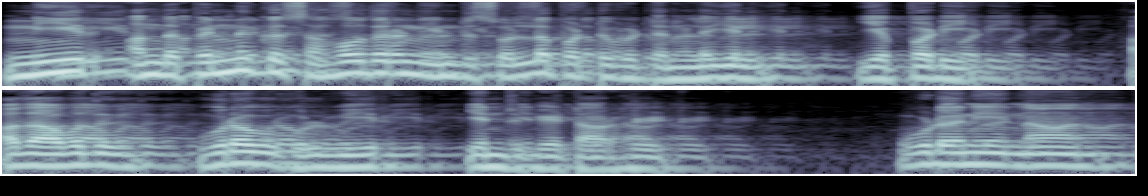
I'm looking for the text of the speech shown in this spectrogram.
நீர் அந்த பெண்ணுக்கு சகோதரன் என்று சொல்லப்பட்டுவிட்ட நிலையில் எப்படி அதாவது உறவு கொள்வீர்? என்று கேட்டார்கள். உடனே நான்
